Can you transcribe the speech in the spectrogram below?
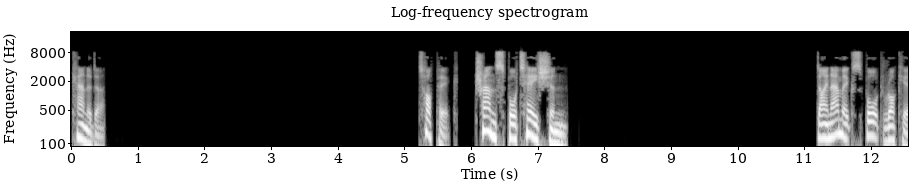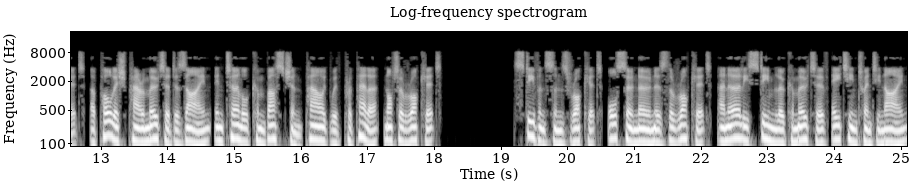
Canada Topic: Transportation. Dynamic Sport Rocket, a Polish paramotor design internal combustion powered with propeller, not a rocket Stephenson's Rocket, also known as the Rocket, an early steam locomotive 1829.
